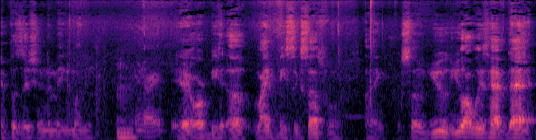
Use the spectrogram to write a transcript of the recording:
in position to make money Right. yeah, or be uh, like be successful. Like so you you always have that.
